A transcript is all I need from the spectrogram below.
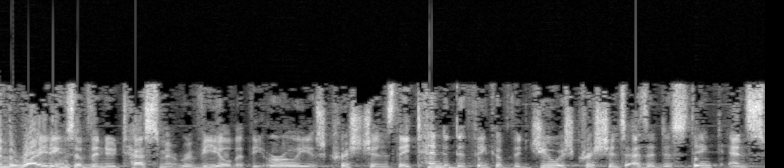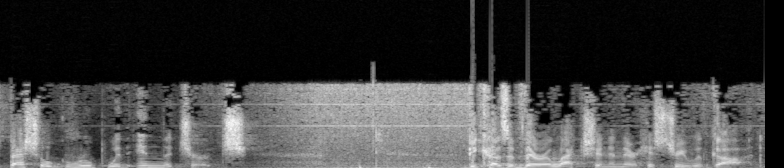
And the writings of the New Testament reveal that the earliest Christians, they tended to think of the Jewish Christians as a distinct and special group within the church because of their election and their history with God.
